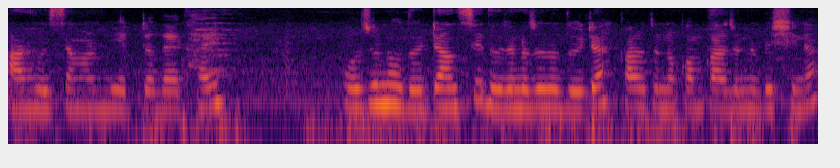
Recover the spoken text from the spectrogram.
আর হচ্ছে আমার মেয়েরটা দেখায়। ওর জন্য দুইটা আনছি, দুজনের জন্য দুইটা, কারোর জন্য কম, কারোর জন্য বেশি না।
